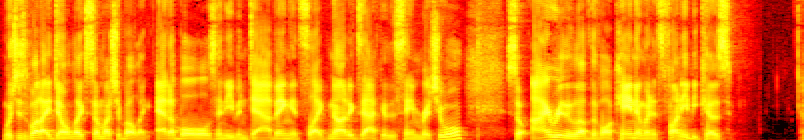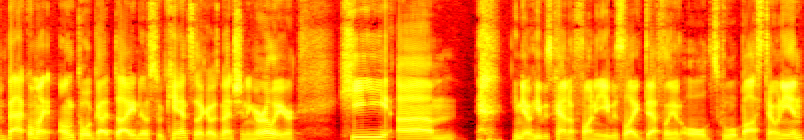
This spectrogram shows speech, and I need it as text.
which is what I don't like so much about like edibles and even dabbing. It's like not exactly the same ritual. So I really love the volcano. And it's funny because back when my uncle got diagnosed with cancer, like I was mentioning earlier, he, um, you know, he was kind of funny. He was like definitely an old school Bostonian.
